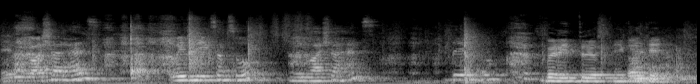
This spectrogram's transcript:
And we'll wash our hands. We'll take some soap. We'll wash our hands. There you go. Very interesting. Okay.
